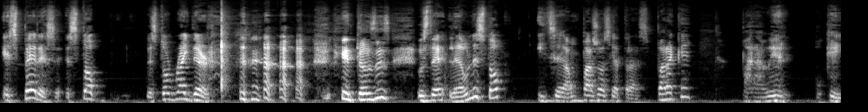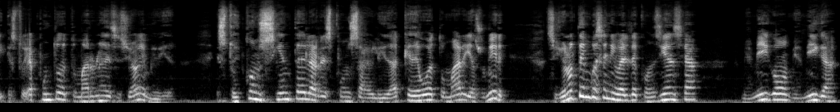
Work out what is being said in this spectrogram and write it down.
espérese, stop, stop right there. Entonces, usted le da un stop y se da un paso hacia atrás. ¿Para qué? Para ver, ok, estoy a punto de tomar una decisión en mi vida. Estoy consciente de la responsabilidad que debo de tomar y asumir. Si yo no tengo ese nivel de conciencia, mi amigo, mi amiga,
